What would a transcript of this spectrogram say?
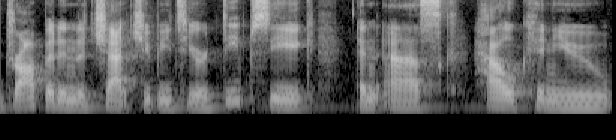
drop it into ChatGPT or DeepSeek, and ask how can you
